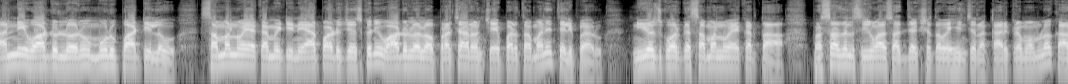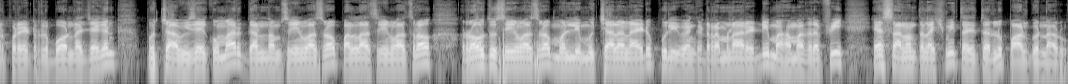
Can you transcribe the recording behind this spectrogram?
అన్ని వార్డుల్లోనూ మూడు పార్టీలు సమన్వయ కమిటీని ఏర్పాటు చేసుకుని వార్డులలో ప్రచారం చేపడతామని తెలిపారు. నియోజకవర్గ సమన్వయకర్త ప్రసాదుల శ్రీనివాస్ అధ్యక్షత వహించిన కార్యక్రమంలో కార్పొరేటర్లు బోండ జగన్ పుచ్చా విజయ్ కుమార్ గంధం శ్రీనివాసరావు పల్లా శ్రీనివాసరావు రౌతు శ్రీనివాసరావు మొల్లి ముత్యాల నాయుడు పులి వెంకట రమణారెడ్డి మహమ్మద్ రఫీ ఎస్ అనంతలక్ష్మి తదితరులు పాల్గొన్నారు.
